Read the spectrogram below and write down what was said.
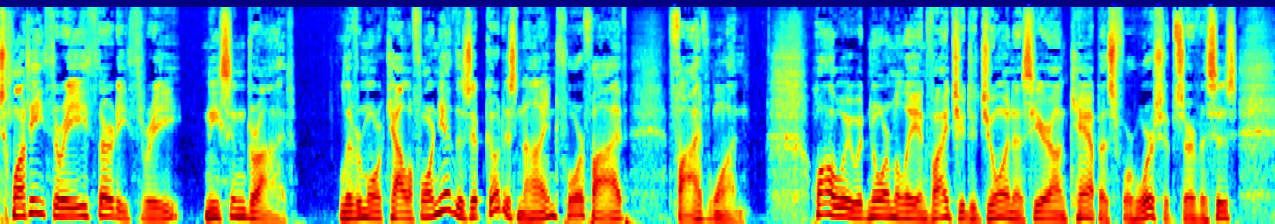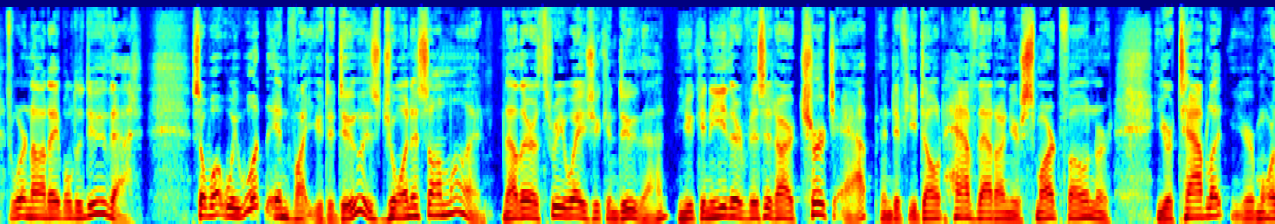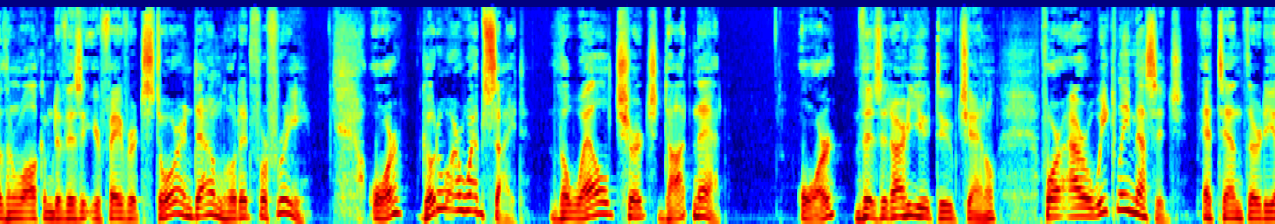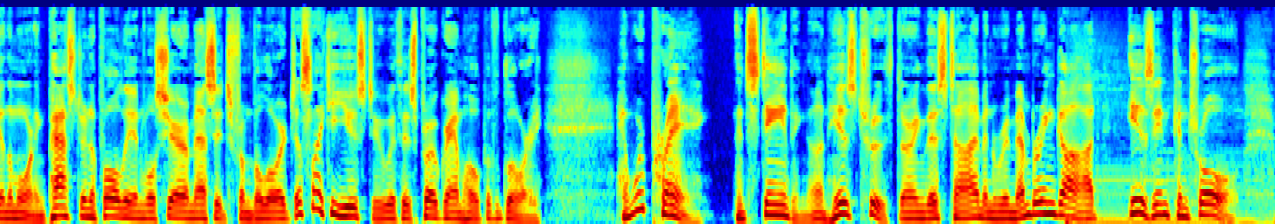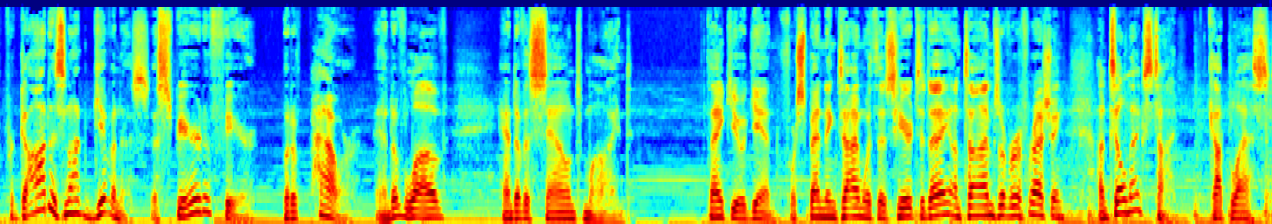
2333 Nissen Drive. Livermore, California. The zip code is 94551. While we would normally invite you to join us here on campus for worship services, we're not able to do that. So what we would invite you to do is join us online. Now there are three ways you can do that. You can either visit our church app, and if you don't have that on your smartphone or your tablet, you're more than welcome to visit your favorite store and download it for free. Or go to our website, thewellchurch.net or visit our YouTube channel for our weekly message at 10:30 in the morning. Pastor Napoleon will share a message from the Lord just like he used to with his program Hope of Glory. And we're praying and standing on his truth during this time and remembering God is in control. For God has not given us a spirit of fear, but of power and of love and of a sound mind. Thank you again for spending time with us here today on Times of Refreshing. Until next time, God bless.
